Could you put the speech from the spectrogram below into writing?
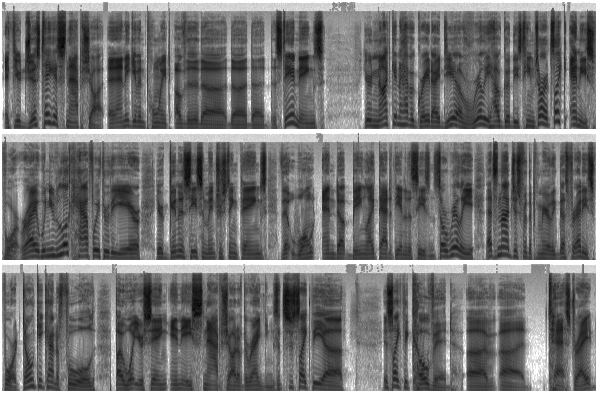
If you just take a snapshot at any given point of the the the the, the standings, you're not going to have a great idea of really how good these teams are. It's like any sport, right? When you look halfway through the year, you're going to see some interesting things that won't end up being like that at the end of the season. So, really, that's not just for the Premier League, that's for any sport. Don't get kind of fooled by what you're seeing in a snapshot of the rankings. It's just like the, uh, it's like the COVID uh, uh, test, right?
